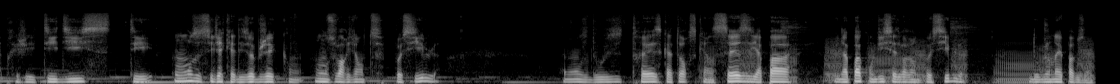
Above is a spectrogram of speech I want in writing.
après j'ai T10, T11, c'est-à-dire qu'il y a des objets qui ont 11 variantes possibles. 11, 12, 13, 14, 15, 16, il n'y a a pas qu'on dit cette variante possible donc j'en avais pas besoin.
